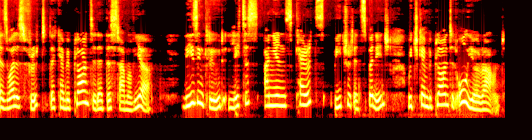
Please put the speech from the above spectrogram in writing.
as well as fruit that can be planted at this time of year. These include lettuce, onions, carrots, beetroot, and spinach, which can be planted all year round.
